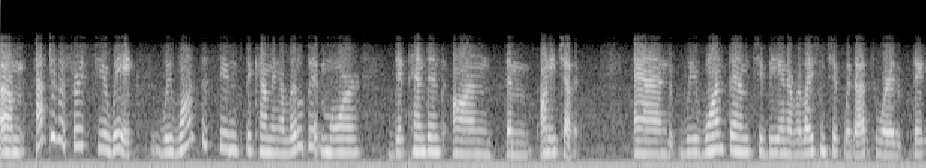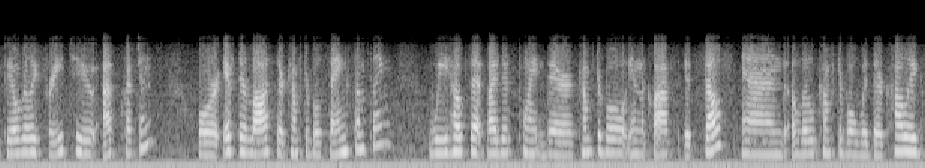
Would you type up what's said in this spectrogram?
Um, after the first few weeks, we want the students becoming a little bit more dependent on them on each other. And we want them to be in a relationship with us where they feel really free to ask questions or if they're lost they're comfortable saying something. We hope that by this point they're comfortable in the class itself and a little comfortable with their colleagues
